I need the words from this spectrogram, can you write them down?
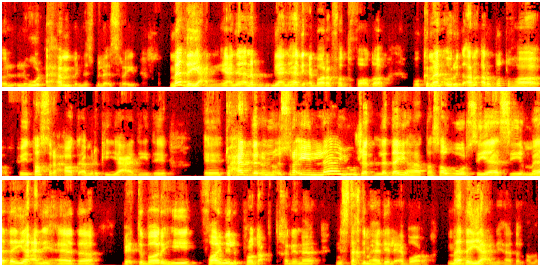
اللي هو الأهم بالنسبة لإسرائيل. ماذا يعني؟ يعني أنا يعني هذه عبارة فضفاضة. وكمان أريد أن أربطها في تصريحات أمريكية عديدة آه، تحذر أن إسرائيل لا يوجد لديها تصور سياسي ماذا يعني هذا باعتباره final product خلينا نستخدم هذه العبارة. ماذا يعني هذا الأمر؟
